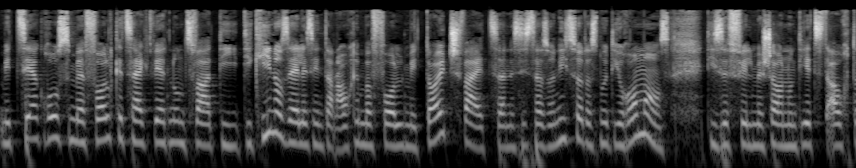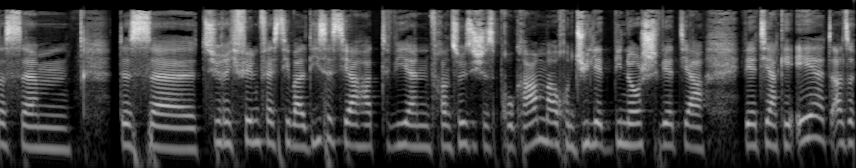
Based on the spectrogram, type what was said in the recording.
mit sehr großem Erfolg gezeigt werden. Und zwar die, die Kinosäle sind dann auch immer voll mit Deutschschweizern. Es ist also nicht so, dass nur die Romans diese Filme schauen und jetzt auch das, ähm, das äh, Zürich Filmfestival dieses Jahr hat wie ein französisches Programm auch und Juliette Binoche wird ja, wird ja geehrt. Also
